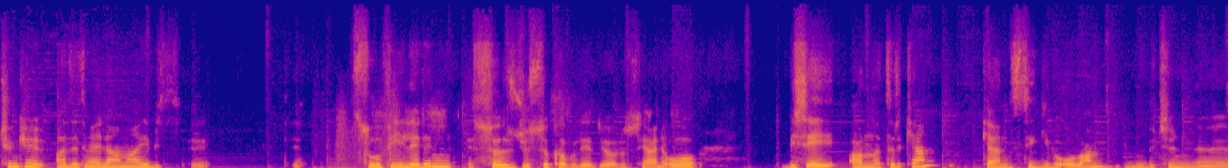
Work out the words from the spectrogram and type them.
çünkü Hazreti Mevlana'yı biz Sufilerin sözcüsü kabul ediyoruz. Yani o bir şey anlatırken kendisi gibi olan bütün e,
